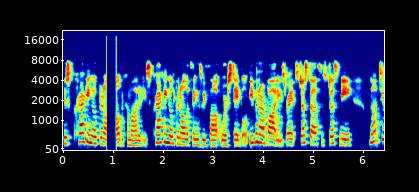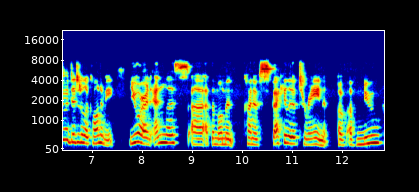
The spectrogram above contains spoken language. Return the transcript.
is cracking open all, the commodities cracking open all the things we thought were stable even our bodies right? It's just us it's just me. Not to a digital economy. You are an endless uh, at the moment kind of speculative terrain of, of new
